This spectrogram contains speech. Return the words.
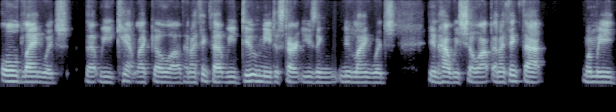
old language that we can't let go of. And I think that we do need to start using new language in how we show up. And I think that when we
